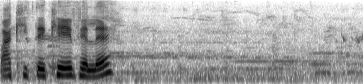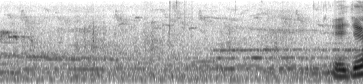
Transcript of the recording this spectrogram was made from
পাখিতে খেয়ে ফেলে। এই যে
